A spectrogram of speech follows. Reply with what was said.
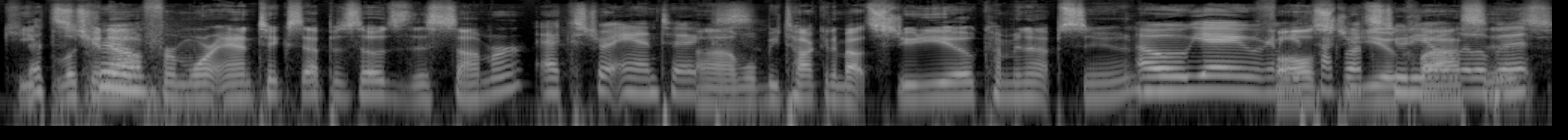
keep That's looking true. out for more antics episodes this summer. Extra antics. Um, we'll be talking about studio coming up soon. oh yay, we're gonna fall to talk about studio studio classes. a little bit.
